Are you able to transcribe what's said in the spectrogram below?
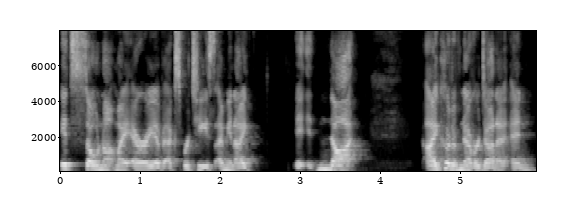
it's so not my area of expertise. I mean, I it, not I could have never done it. And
